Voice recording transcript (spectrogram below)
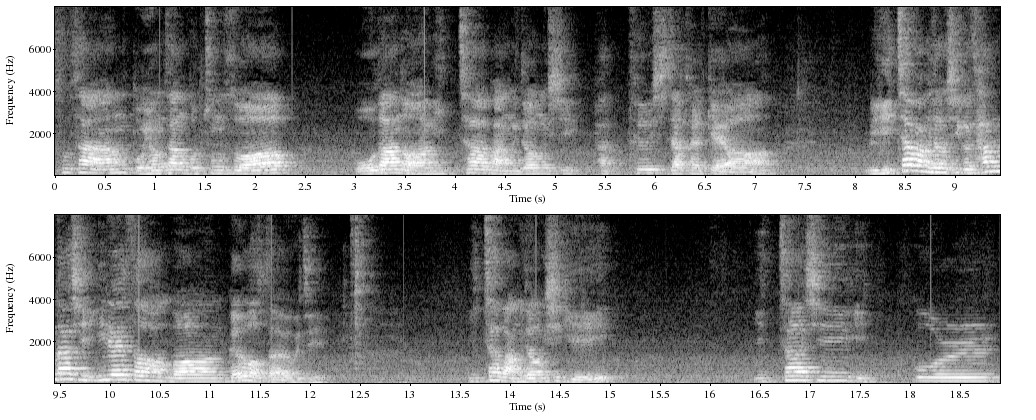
수상 동영상 보충 수업 5단원 2차 방정식 파트 시작할게요. 우리 2차 방정식은 3-1에서 한번 배웠어요. 그지? 2차 방정식이 2차식 이꼴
